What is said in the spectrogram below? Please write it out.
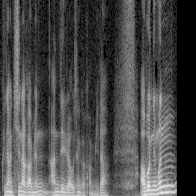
그냥 지나가면 안 되리라고 생각합니다. 아버님은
